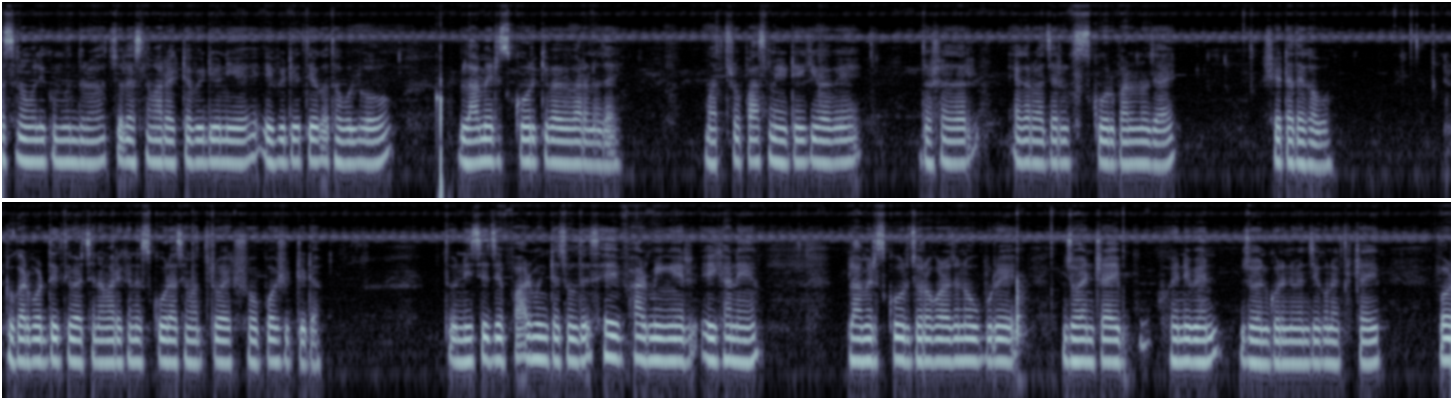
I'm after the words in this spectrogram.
আসসালামু আলাইকুম বন্ধুরা, চলে আসলাম আরও একটা ভিডিও নিয়ে। এই ভিডিওতে কথা বলব, ব্লামের স্কোর কীভাবে বাড়ানো যায়। মাত্র পাঁচ মিনিটে কীভাবে দশ হাজার, এগারো হাজার স্কোর বানানো যায়, সেটা দেখাবো। ঢোকার পর দেখতে পাচ্ছেন আমার এখানে স্কোর আছে মাত্র একশো পঁয়ষট্টিটা। তো নিচে যে ফার্মিংটা চলছে, সেই ফার্মিংয়ের এইখানে ব্লামের স্কোর জড়ো করার জন্য উপরে জয়েন ট্রাইব হয়ে নেবেন জয়েন করে নেবেন যে কোনো একটা ট্রাইব পর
